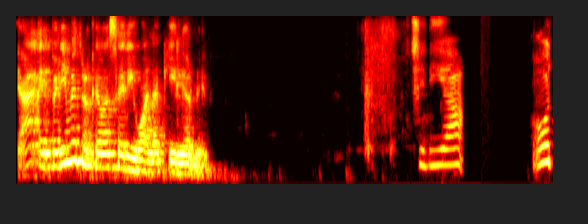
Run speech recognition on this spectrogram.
¿ya? El perímetro que va a ser igual aquí, Leonel. Sería 8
